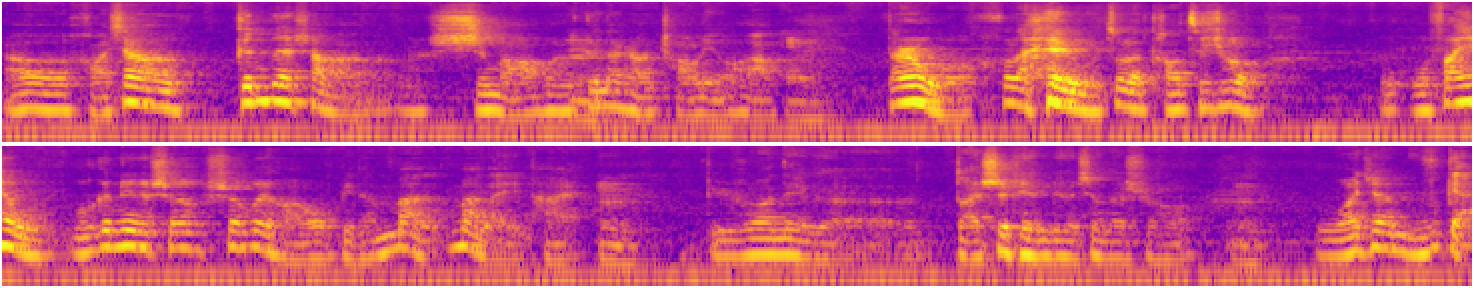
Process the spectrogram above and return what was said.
然后好像跟得上时髦或者跟得上潮流哈。嗯但是我后来我做了陶瓷之后，我我发现我我跟这个社社会好像我比他慢慢了一拍。嗯比如说那个短视频流行的时候，嗯。我完全无感。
